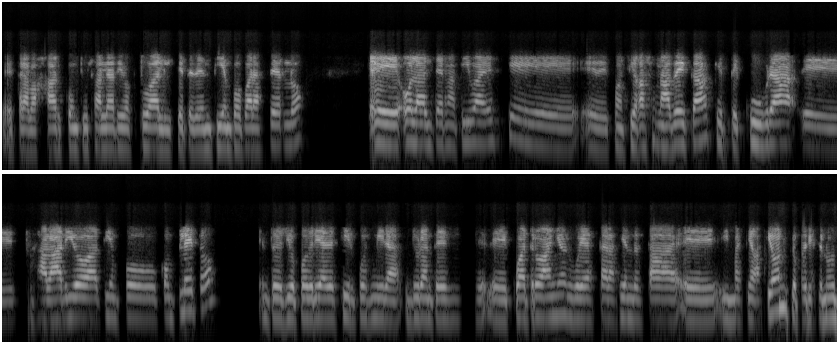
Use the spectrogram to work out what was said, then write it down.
eh, trabajar con tu salario actual y que te den tiempo para hacerlo. o la alternativa es que consigas una beca que te cubra tu salario a tiempo completo. Entonces yo podría decir, pues mira, durante cuatro años voy a estar haciendo esta investigación, que podría ser un,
